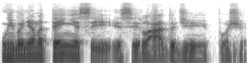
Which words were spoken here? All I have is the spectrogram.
o Imbanyama tem esse, esse lado de, poxa,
